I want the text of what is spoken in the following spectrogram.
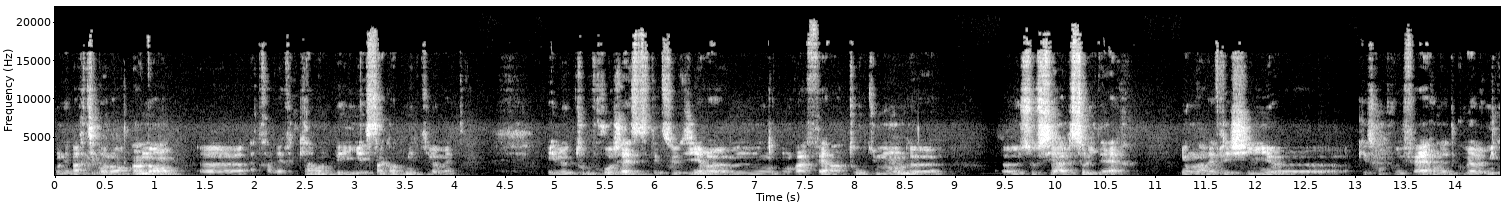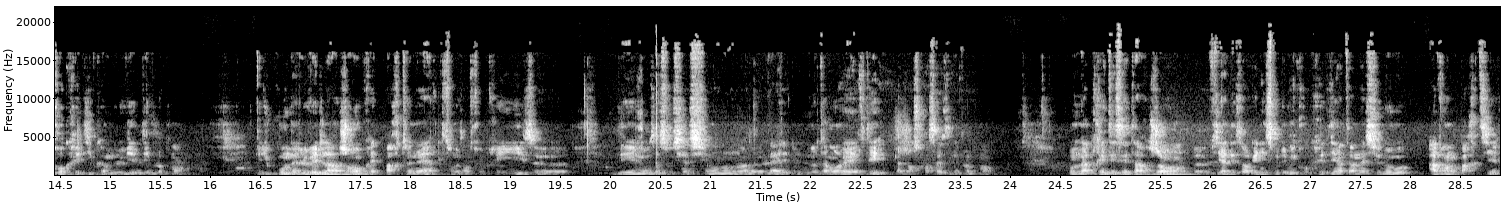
On est parti pendant un an euh, à travers 40 pays et 50 000 km. Et le tout le projet, c'était de se dire on va faire un tour du monde social, solidaire. Et on a réfléchi qu'est-ce qu'on pouvait faire. On a découvert le microcrédit comme levier de développement. Et du coup, on a levé de l'argent auprès de partenaires, qui sont des entreprises, des associations, notamment l'AFD, l'Agence française de développement. On a prêté cet argent euh, via des organismes de microcrédit internationaux avant de partir.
